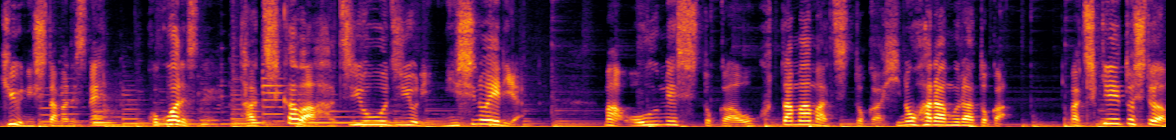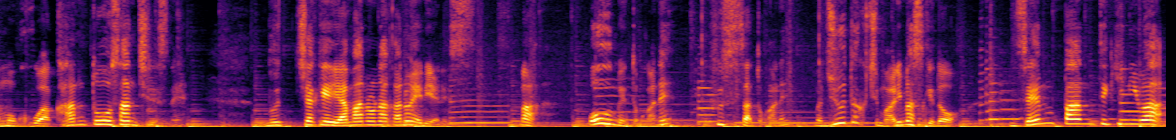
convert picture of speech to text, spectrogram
旧西多摩ですねここはですね立川八王子より西のエリアまあ青梅市とか奥多摩町とか檜原村とか、まあ、地形としてはもうここは関東山地ですね。ぶっちゃけ山の中のエリアです。まあ青梅とかね福生とかね、まあ、住宅地もありますけど全般的には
